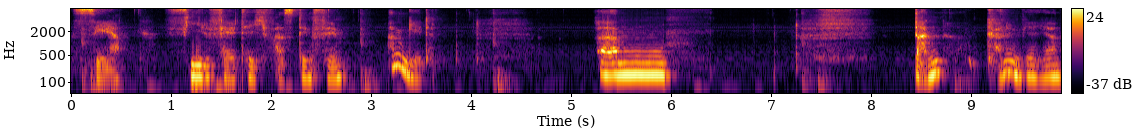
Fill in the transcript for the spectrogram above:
sehr vielfältig, was den Film angeht. Ähm, dann können wir ja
